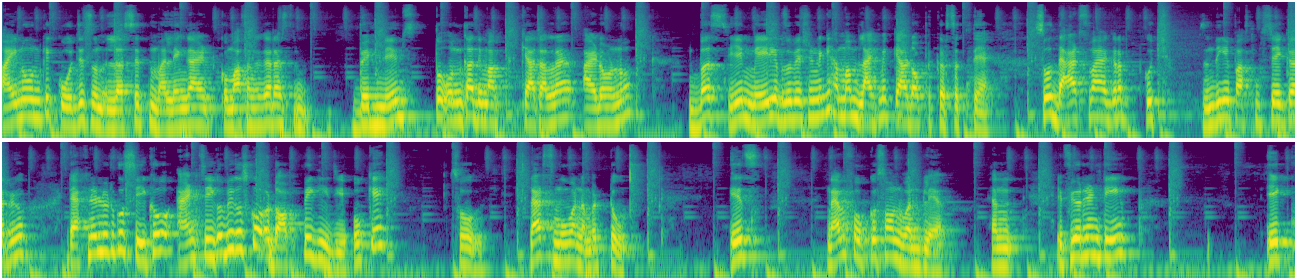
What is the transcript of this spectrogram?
आई नो उनके coaches Lasith Malinga and Kumar Sangakkara big names तो उनका दिमाग क्या चल रहा है? आई डोंट नो बस ये मेरी ऑब्जर्वेशन है कि हम हम लाइफ में क्या अडॉप्ट कर सकते हैं। सो दैट्स वाई अगर आप कुछ ज़िंदगी में पास मिस्टेक कर रहे हो डेफिनेटली उसको सीखो एंड सीखो भी उसको अडॉप्ट भी कीजिए okay so let's move on number two is never focus on one player and if your in team एक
